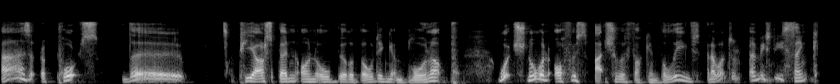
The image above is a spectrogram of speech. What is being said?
as it reports the PR spin on Old Building getting blown up, which no one office actually fucking believes. And I wonder, it makes me think,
